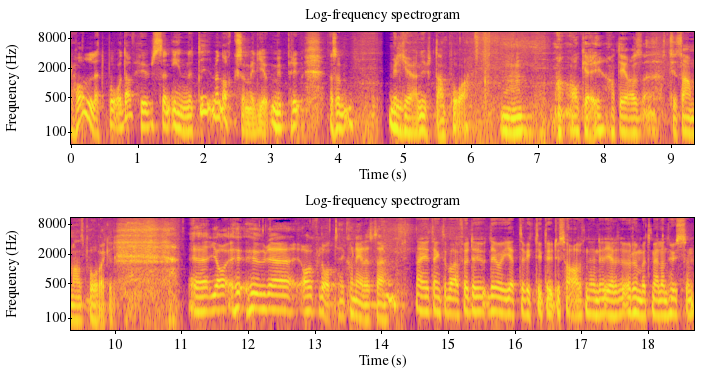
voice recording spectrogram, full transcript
underhållet, både av husen inuti men också miljö, alltså miljön utanpå. Mm. Okej, okay. att det har tillsammans påverkat. Eh, ja, hur... Eh, ja, förlåt, Cornelis där. Nej, jag tänkte bara, för det, det var jätteviktigt det du sa när det gäller rummet mellan husen.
